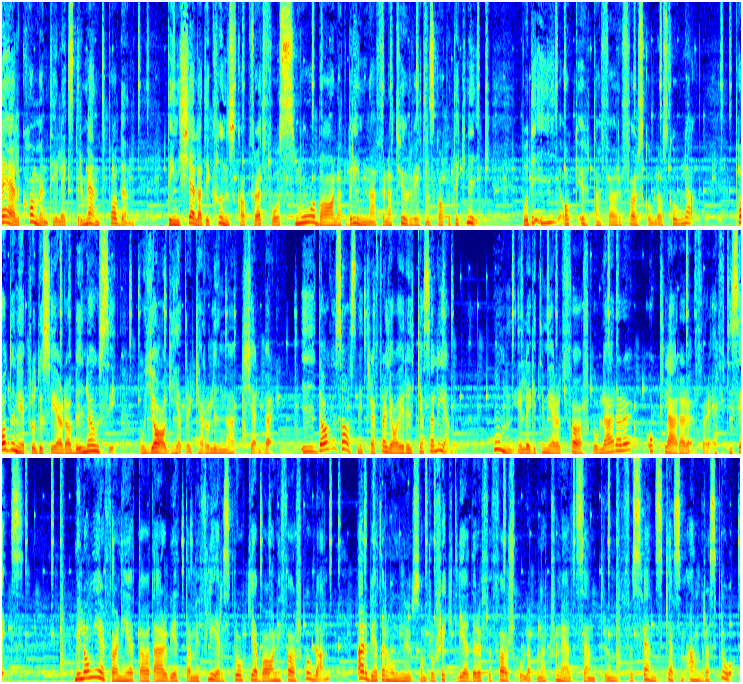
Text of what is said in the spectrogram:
Välkommen till Experimentpodden, din källa till kunskap för att få små barn att brinna för naturvetenskap och teknik, både i och utanför förskola och skola. Podden är producerad av Binosi och jag heter Carolina Kjellberg. I dagens avsnitt träffar jag Erika Salén. Hon är legitimerad förskollärare och lärare för FT6. Med lång erfarenhet av att arbeta med flerspråkiga barn i förskolan arbetar hon nu som projektledare för förskola på Nationellt centrum för svenska som andraspråk.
